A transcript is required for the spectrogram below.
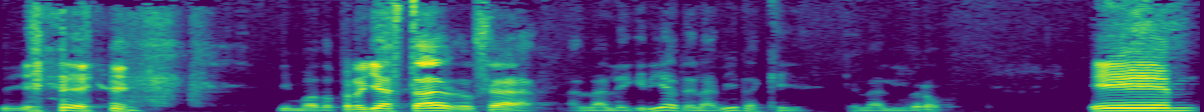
Ni modo. Pero ya está, o sea, la alegría de la vida que, la libró. Em,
